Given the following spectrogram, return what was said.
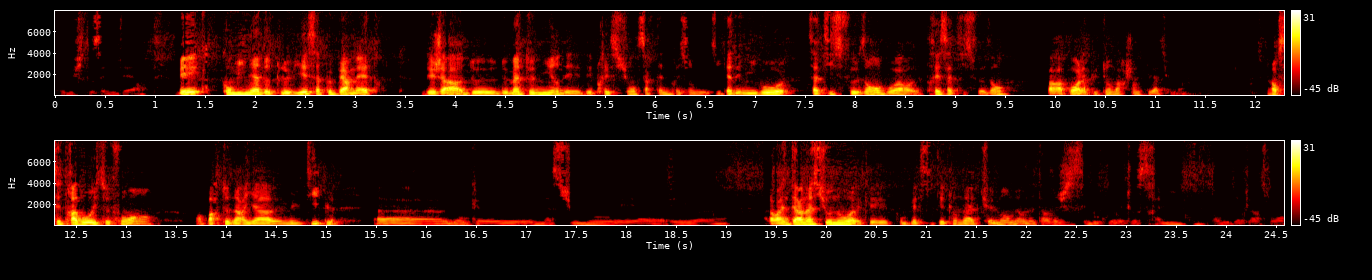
produits phytosanitaires, mais combiné à d'autres leviers, ça peut permettre déjà de, maintenir des, pressions, certaines pressions biotiques à des niveaux satisfaisants, voire très satisfaisants par rapport à la culture marchande qui va suivre. Alors ces travaux, ils se font en, partenariat euh, multiple, euh, donc euh, nationaux et, alors internationaux avec les complexités que l'on a actuellement, mais on interagissait beaucoup avec l'Australie. On vous dire que là, en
